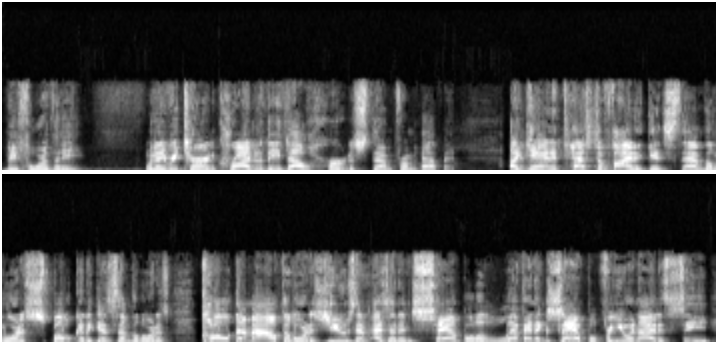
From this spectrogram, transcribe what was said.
before thee. When they returned, cried to thee, thou heardest them from heaven. Again, it testified against them. The Lord has spoken against them. The Lord has called them out. The Lord has used them as an example, a living example for you and I to see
